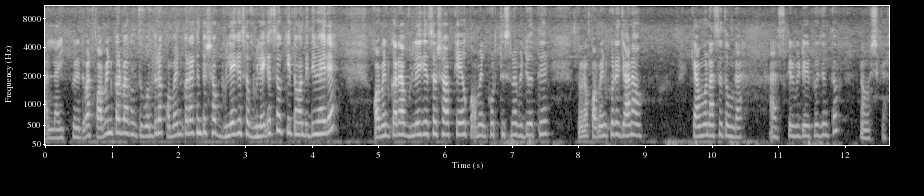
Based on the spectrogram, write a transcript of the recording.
আর লাইক করে দেবা। আর কমেন্ট করবা কিন্তু, বন্ধুরা কমেন্ট করা কিন্তু সব ভুলে গেছো। ভুলে গেছো কি তোমার দিদি ভাইরে? কমেন্ট করা ভুলে গেছো সব? কেউ কমেন্ট করতেছো না ভিডিওতে? তোমরা কমেন্ট করে জানাও। কেমন আছো তোমরা? আজকের ভিডিও এই পর্যন্ত। নমস্কার।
